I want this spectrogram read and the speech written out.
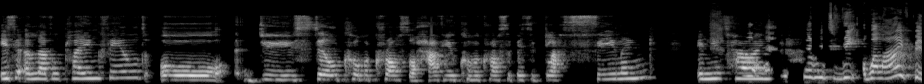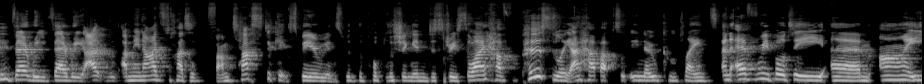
is it a level playing field or do you still come across or have you come across a bit of glass ceiling in your time? Well, re- well I've been very, very, I, I, mean, I've had a fantastic experience with the publishing industry. So I have personally, I have absolutely no complaints. And everybody um, I,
